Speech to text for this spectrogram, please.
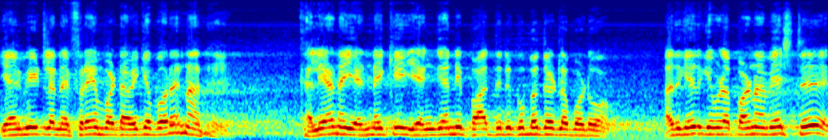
என் வீட்டில் நான் ஃப்ரேம் போட்டால் வைக்க போகிறேன் நான். கல்யாணம் என்னைக்கு எங்கேன்னு பார்த்துட்டு கும்பத்தோட்டில் போடுவோம். அதுக்கு எதுக்கு இவ்வளோ பணம் வேஸ்ட்டு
